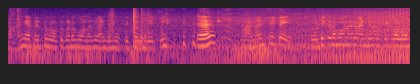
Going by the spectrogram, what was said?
മണം കേട്ടിട്ട് റോട്ടിൽ കൂടെ പോണൊരു വണ്ടി നിർത്തിക്കോളും ചേച്ചി. മണം അടിച്ചിട്ടേ റോട്ടിൽ കൂടെ പോണൊരു വണ്ടി നിർത്തിക്കോളും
